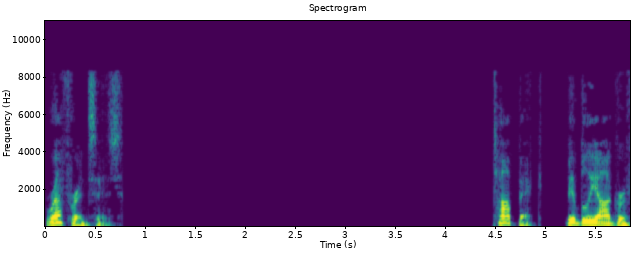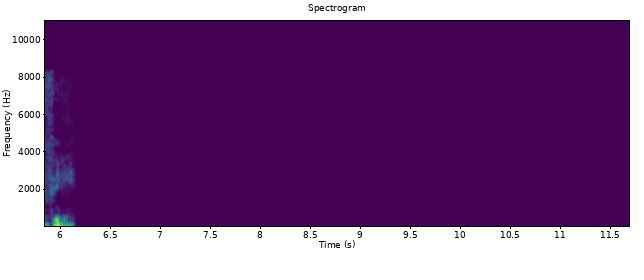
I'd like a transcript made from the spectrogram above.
References Bibliography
